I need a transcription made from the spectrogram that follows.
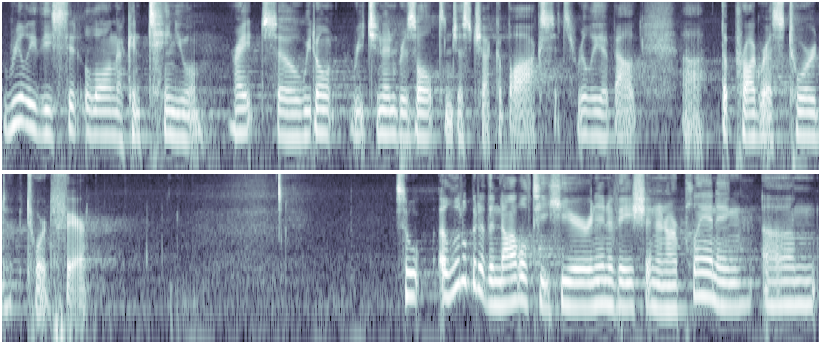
really, these sit along a continuum, right? So we don't reach an end result and just check a box. It's really about uh, the progress toward, toward FAIR. So a little bit of the novelty here and innovation in our planning um,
